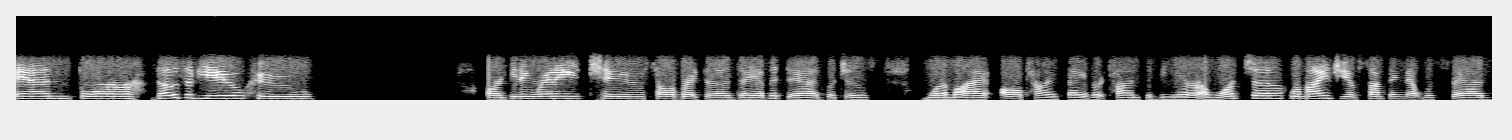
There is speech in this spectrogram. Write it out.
And for those of you who are getting ready to celebrate the Day of the Dead, which is one of my all time favorite times of the year, I want to remind you of something that was said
